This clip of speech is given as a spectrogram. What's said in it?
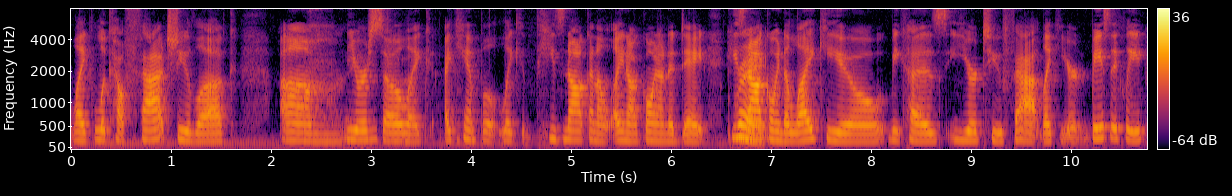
like look how fat you look um you are so like i can't believe like he's not gonna you know going on a date. He's Right. not going to like you because you're too fat. Like you're basically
